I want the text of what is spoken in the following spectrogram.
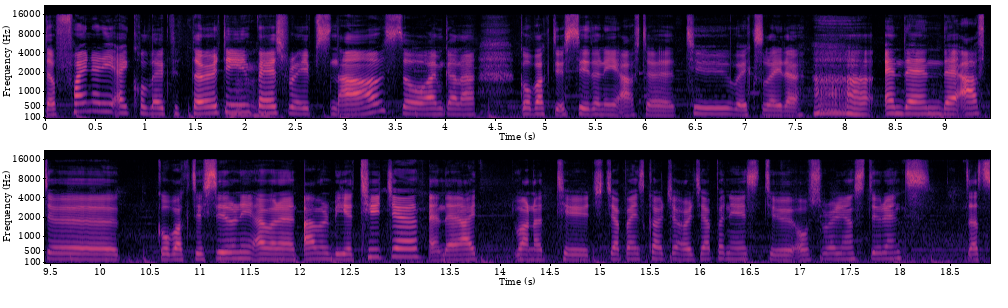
The finally I collected 13 pay slips now. Now, so I'm gonna go back to Sydney after two weeks later. and then the, after go back to Sydney, I wanna I wanna be a teacher, and then I wanna teach Japanese culture or Japanese to Australian students. That's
